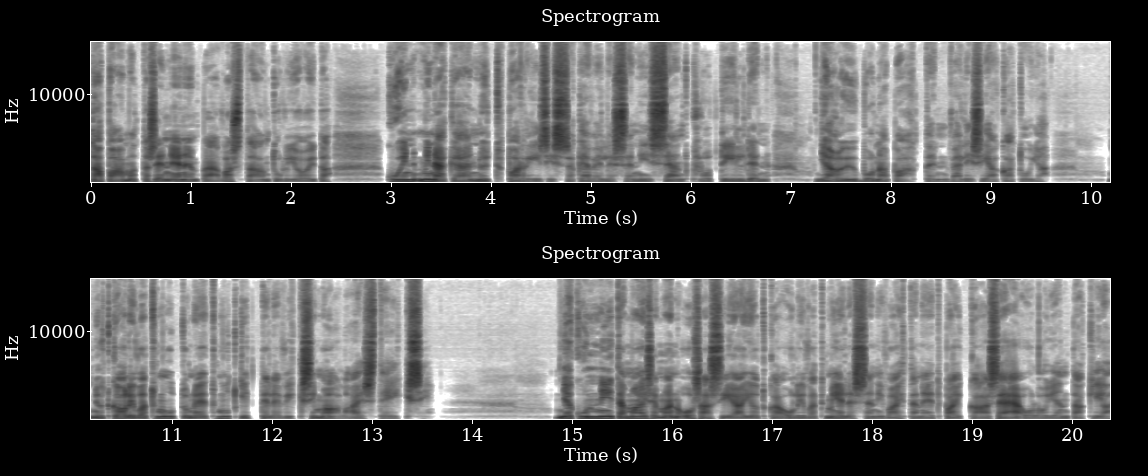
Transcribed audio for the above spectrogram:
tapaamatta sen enempää vastaantulijoita kuin minäkään nyt Pariisissa kävellessäni Saint-Clotilden ja Rue Bonaparten välisiä katuja, jotka olivat muuttuneet mutkitteleviksi maalaisteiksi. Ja kun niitä maiseman osasia, jotka olivat mielessäni vaihtaneet paikkaa sääolojen takia,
